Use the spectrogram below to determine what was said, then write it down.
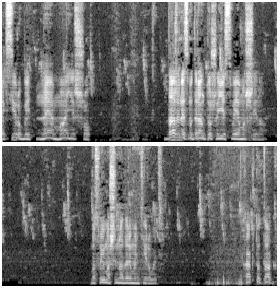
таксі робити немає що. Навіть несмотря на те, що є своя машина. Бо свою машину треба ремонтувати. Как-то так.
